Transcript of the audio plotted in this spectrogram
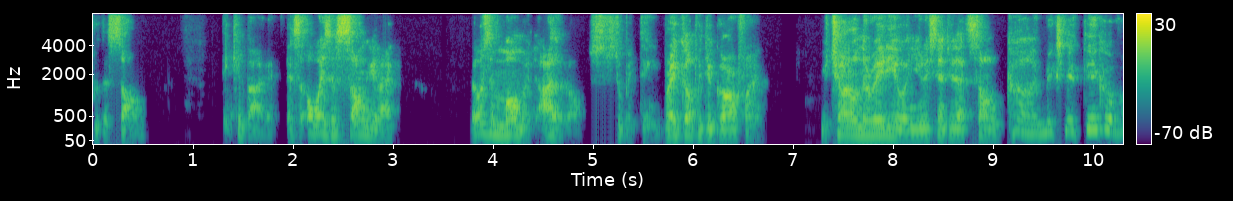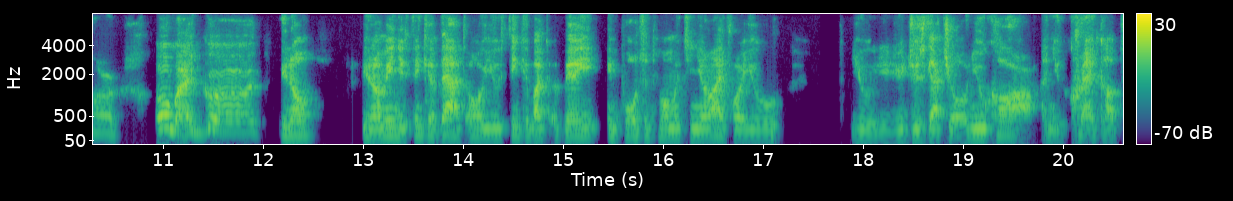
with a song. Think about it. There's always a song you're like, there was a moment, I don't know, stupid thing. Break up with your girlfriend you turn on the radio and you listen to that song, God, it makes me think of her. Oh my God. You know, you know I mean? You think of that, or you think about a very important moment in your life where you you you just got your new car and you crank up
